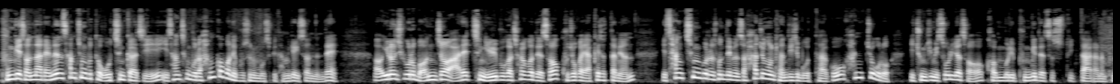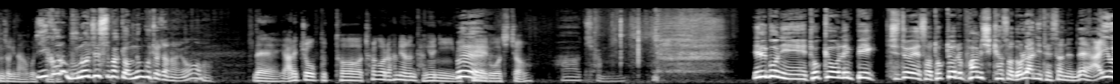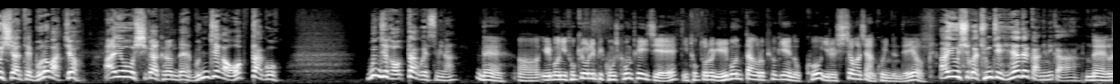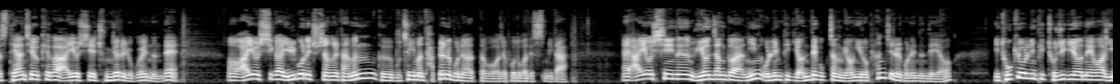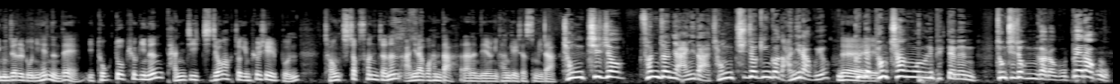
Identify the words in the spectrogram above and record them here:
붕괴 전날에는 3층부터 5층까지 이 상층부를 한꺼번에 부수는 모습이 담겨 있었는데 어, 이런 식으로 먼저 아래층 일부가 철거돼서 구조가 약해졌다면 이 상층부를 손대면서 하중을 견디지 못하고 한쪽으로 이 중심이 쏠려서 건물이 붕괴됐을 수도 있다라는 분석이 나오고 있습니다. 이거는 무너질 수밖에 없는 구조잖아요. 네, 아래쪽부터 철거를 하면은 당연히 위태로워지죠. 네. 아 참. 일본이 도쿄올림픽 지도에서 독도를 포함시켜서 논란이 됐었는데 IOC한테 물어봤죠. IOC가 그런데 문제가 없다고 문제가 없다고 했습니다. 네, 어, 일본이 도쿄올림픽 공식 홈페이지에 이 독도를 일본 땅으로 표기해 놓고 이를 시정하지 않고 있는데요. IOC가 중재해야 될 거 아닙니까? 네, 그래서 대한체육회가 IOC의 중재를 요구했는데 어, IOC가 일본의 주장을 담은 그 무책임한 답변을 보내왔다고 어제 보도가 됐습니다. IOC는 위원장도 아닌 올림픽 연대국장 명의로 편지를 보냈는데요. 이 도쿄올림픽 조직위원회와 이 문제를 논의했는데 이 독도 표기는 단지 지정학적인 표시일 뿐 정치적 선전은 아니라고 한다라는 내용이 담겨 있었습니다. 정치적 선전이 아니다. 정치적인 것 아니라고요? 네. 근데 평창 올림픽 때는 정치적인가라고 빼라고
